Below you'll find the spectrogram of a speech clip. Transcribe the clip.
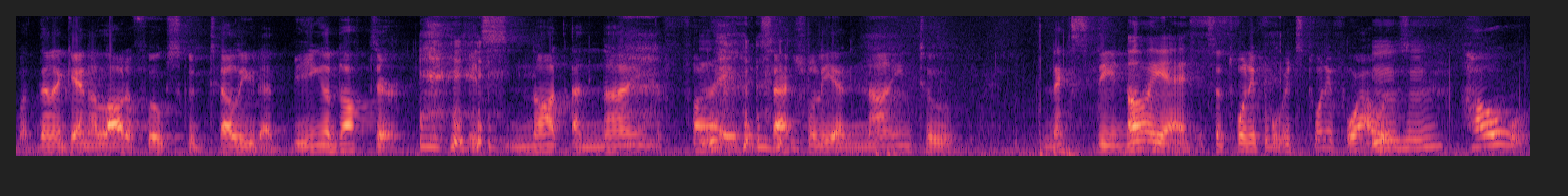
But then again, a lot of folks could tell you that being a doctor, it's not a nine to five. It's actually a nine to next day. Oh, nine. yes. Mm-hmm. It's a twenty-four. It's twenty-four hours. How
